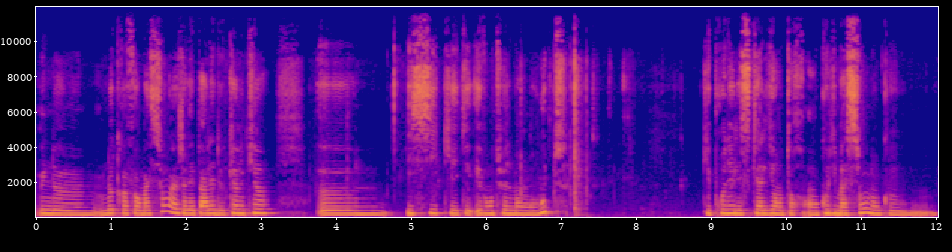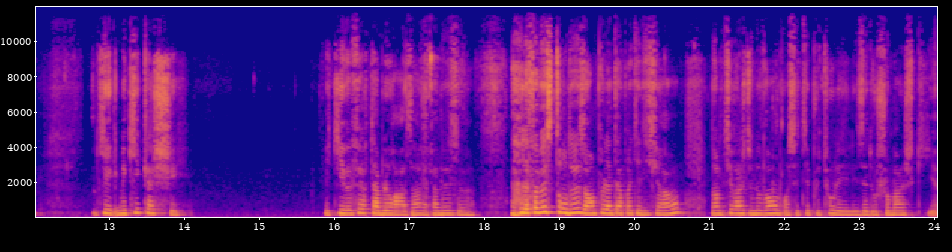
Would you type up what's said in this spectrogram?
une, autre information? Là, j'avais parlé de quelqu'un ici qui était éventuellement en route qui prenait l'escalier en, collimation, euh, mais qui est caché. Et qui veut faire table rase, hein, la fameuse... la fameuse tondeuse, hein, on peut l'interpréter différemment. Dans le tirage de novembre, c'était plutôt les, aides au chômage qui, euh,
